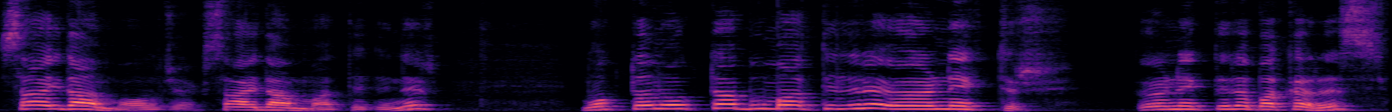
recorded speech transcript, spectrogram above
saydam olacak. Saydam madde denir. Nokta nokta bu maddelere örnektir. Örneklere bakarız.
